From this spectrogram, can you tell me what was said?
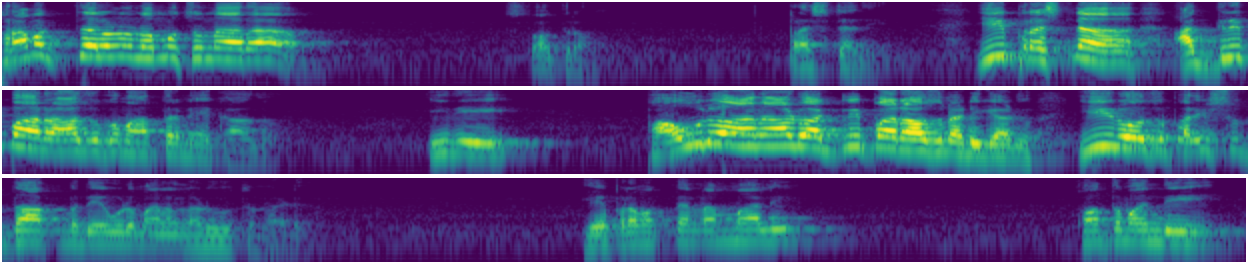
ప్రవక్తలను నమ్ముతున్నారా స్తోత్రం. ప్రశ్న అది. ఈ ప్రశ్న అగ్రిపా రాజుకు మాత్రమే కాదు. ఇది పౌలు ఆనాడు అగ్రిపా రాజును అడిగాడు. ఈరోజు పరిశుద్ధాత్మ దేవుడు మనల్ని అడుగుతున్నాడు. ఏ ప్రవక్తను నమ్మాలి? కొంతమంది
